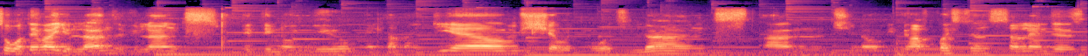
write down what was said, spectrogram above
So whatever you learned, if you learned anything on you, enter my DM, share with me what you learned, and you know, if you have questions, challenges,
